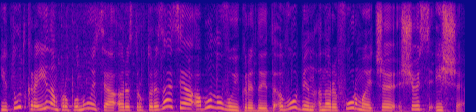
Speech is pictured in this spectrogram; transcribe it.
І тут країнам пропонується реструктуризація або новий кредит в обмін на реформи чи щось іще.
